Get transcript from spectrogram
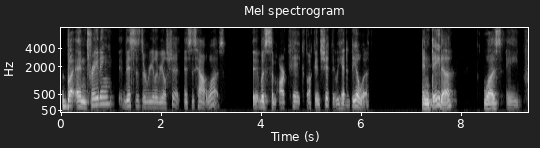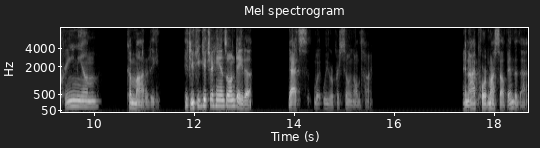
But in trading, this is the really real shit. This is how it was. It was some archaic fucking shit that we had to deal with. And data was a premium commodity. If you could get your hands on data, that's what we were pursuing all the time. And I poured myself into that.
